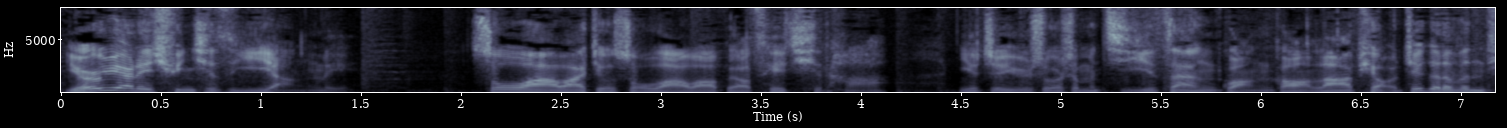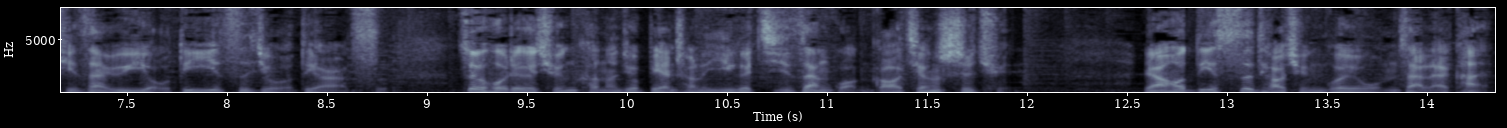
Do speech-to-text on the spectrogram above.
幼儿园的群其实一样的，说娃娃就说娃娃，不要扯其他。你至于说什么集赞、广告、拉票，这个的问题在于有第一次就有第二次，最后这个群可能就变成了一个集赞广告僵尸群。然后第四条群规，我们再来看，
